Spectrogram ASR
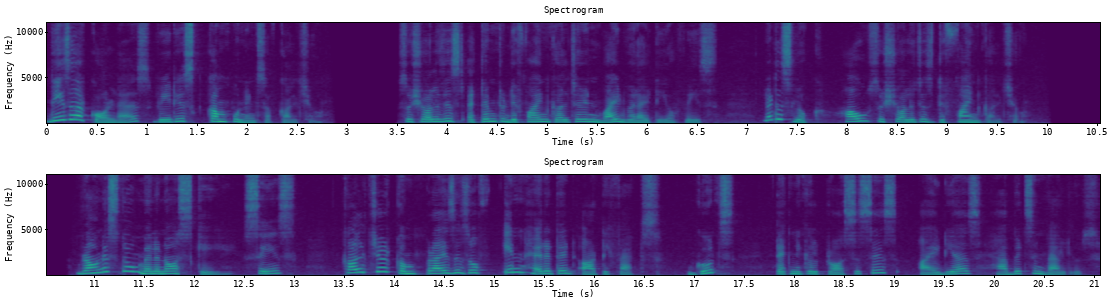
These are called as various components of culture. Sociologists attempt to define culture in wide variety of ways. Let us look how sociologists define culture. Bronislaw Malinowski says culture comprises of inherited artifacts, goods, technical processes, ideas, habits and values.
